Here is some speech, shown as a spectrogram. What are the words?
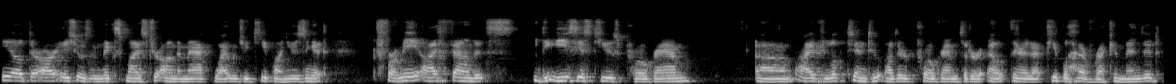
you know, there are issues in Mixmeister on the Mac. Why would you keep on using it? For me, I found it's the easiest to use program. Um, I've looked into other programs that are out there that people have recommended,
